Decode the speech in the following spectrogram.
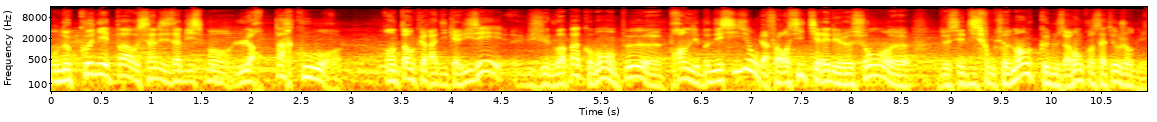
on ne connaît pas au sein des établissements leur parcours en tant que radicalisé, je ne vois pas comment on peut euh, prendre les bonnes décisions. Il va falloir aussi tirer des leçons euh, de ces dysfonctionnements que nous avons constatés aujourd'hui.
